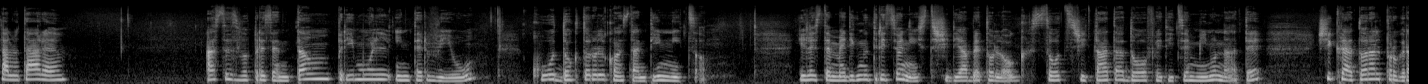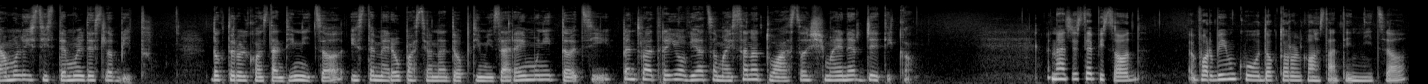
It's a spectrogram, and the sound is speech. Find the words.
Salutare! Astăzi vă prezentăm primul interviu cu doctorul Constantin Niță. El este medic nutriționist și diabetolog, soț și tata două fetițe minunate și creator al programului Sistemul de Slăbit. Doctorul Constantin Niță este mereu pasionat de optimizarea imunității pentru a trăi o viață mai sănătoasă și mai energetică. În acest episod vorbim cu doctorul Constantin Niță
